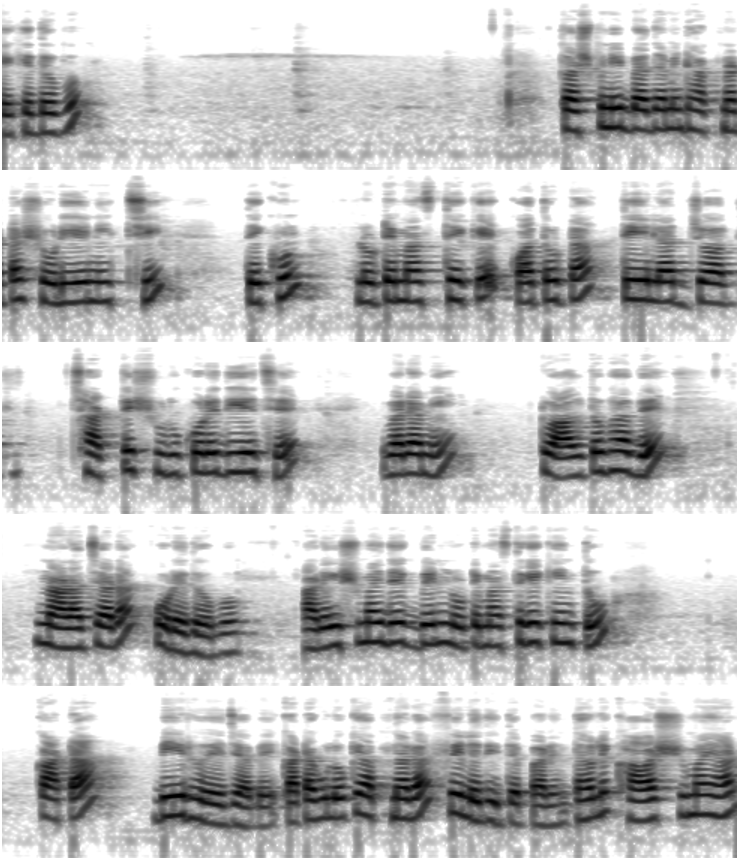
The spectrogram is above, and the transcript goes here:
রেখে দেব। দশ মিনিট বাদে আমি ঢাকনাটা সরিয়ে নিচ্ছি। দেখুন, লোটে মাছ থেকে কতটা তেল আর জল ছাড়তে শুরু করে দিয়েছে। এবার আমি একটু আলতোভাবে নাড়াচাড়া করে দেবো। আর এই সময় দেখবেন লোটে মাছ থেকে কিন্তু কাটা বের হয়ে যাবে। কাটাগুলোকে আপনারা ফেলে দিতে পারেন। তাহলে খাওয়ার সময় আর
